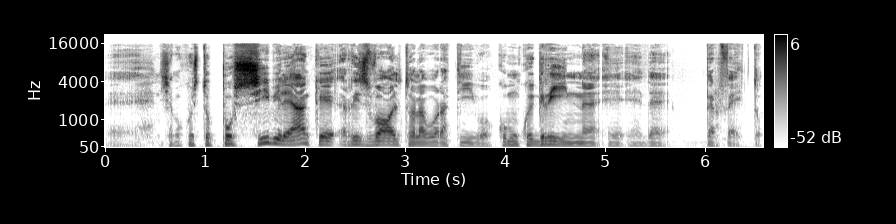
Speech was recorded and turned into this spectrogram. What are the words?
eh, diciamo, questo possibile anche risvolto lavorativo, comunque green ed è perfetto.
